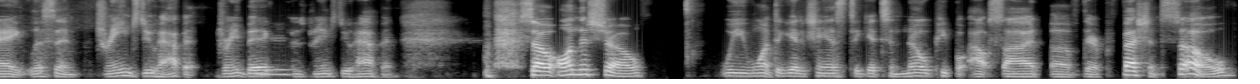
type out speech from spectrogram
Hey, listen, dreams do happen. Dream big mm-hmm. because dreams do happen. So on this show, we want to get a chance to get to know people outside of their profession. So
